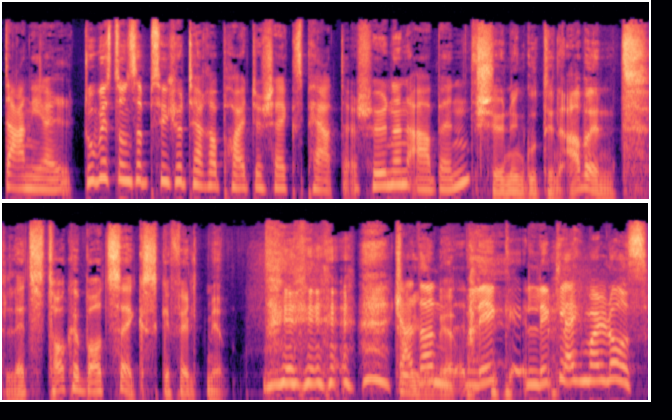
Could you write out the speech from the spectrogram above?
Daniel, du bist unser psychotherapeutischer Experte. Schönen Abend. Schönen guten Abend. Let's talk about sex. Gefällt mir. Ja, dann ja. Leg, leg gleich mal los.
